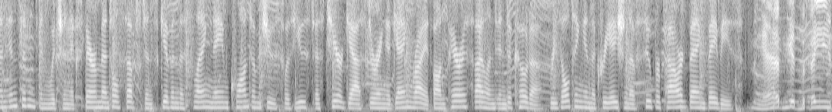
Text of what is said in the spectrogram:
An incident in which an experimental substance given the slang name quantum juice was used as tear gas during a gang riot on Paris Island in Dakota, resulting in the creation of superpowered bang babies. Yeah, get the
